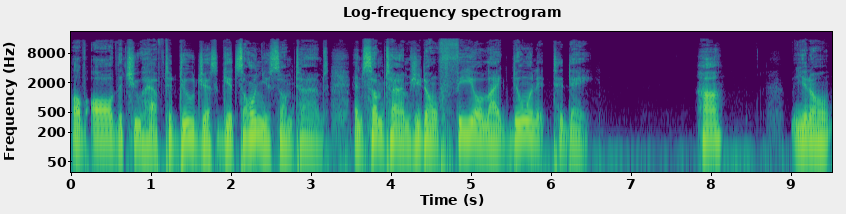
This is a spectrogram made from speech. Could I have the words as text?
of all that you have to do just gets on you sometimes. And sometimes you don't feel like doing it today. Huh? You know,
